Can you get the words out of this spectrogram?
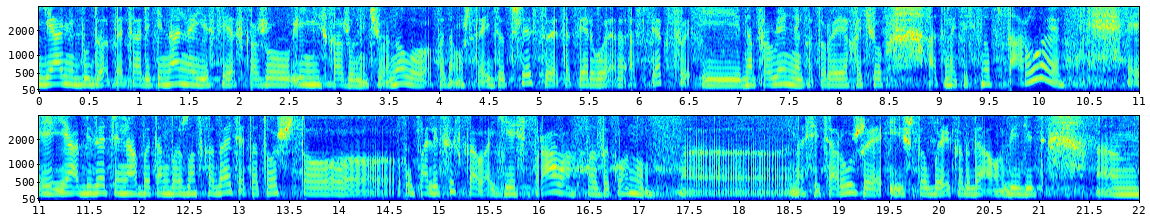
я не буду опять оригинальной, если я скажу и не скажу ничего нового, потому что идет следствие. Это первый аспект и направление, которое я хочу отметить. Но второе, я обязательно об этом должна сказать, это то, что у полицейского есть право по закону э, носить оружие, и чтобы, когда он видит эм,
